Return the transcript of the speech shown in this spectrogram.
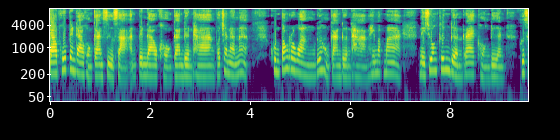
ดาวพุธเป็นดาวของการสื่อสารเป็นดาวของการเดินทาง เพราะฉะนั้นน่ะคุณต้องระวังเรื่องของการเดินทางให้มาก ๆ ในช่วงครึ่งเดือนแรกของเดือนพฤศ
